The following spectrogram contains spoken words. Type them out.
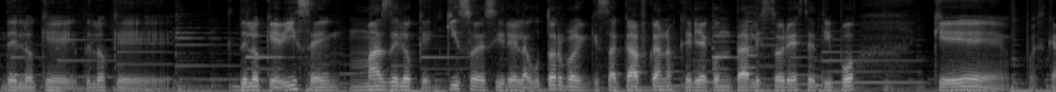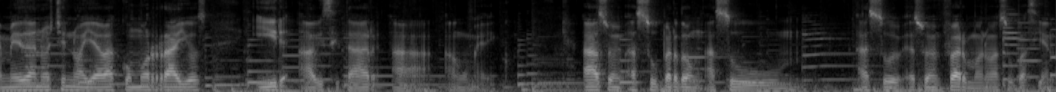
De lo que de lo que de lo que dicen más de lo que quiso decir el autor, porque quizá Kafka nos quería contar la historia de este tipo que pues que a medianoche no hallaba como rayos ir a visitar a, un médico. A su, a su perdón, a su a su, a su enfermo, ¿no? A su paciente.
